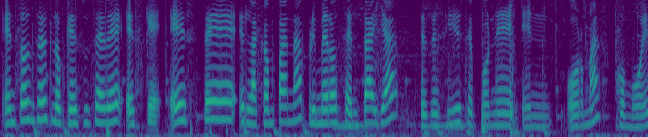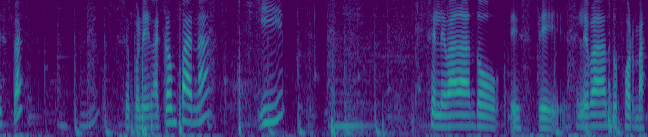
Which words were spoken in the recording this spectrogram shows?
Entonces lo que sucede es que este, la campana primero se entalla, es decir, se pone en hormas como estas. Se pone la campana y se le va dando, este, se le va dando forma.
